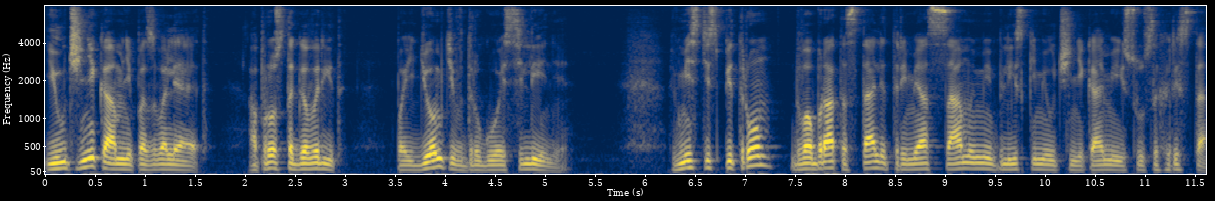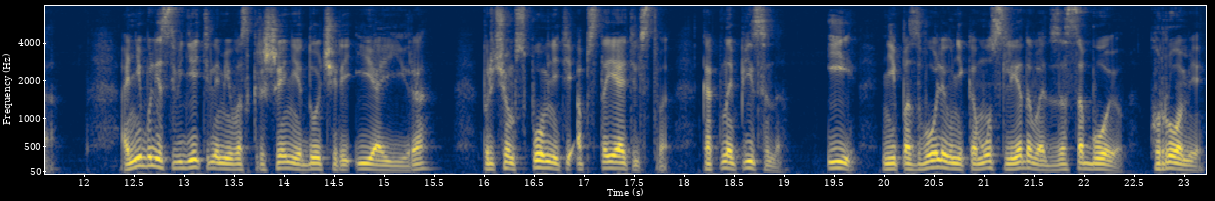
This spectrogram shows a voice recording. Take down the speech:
и ученикам не позволяет, а просто говорит «пойдемте в другое селение». Вместе с Петром два брата стали тремя самыми близкими учениками Иисуса Христа. Они были свидетелями воскрешения дочери Иаира, причем вспомните обстоятельства, как написано, и не позволил никому следовать за собою, кроме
